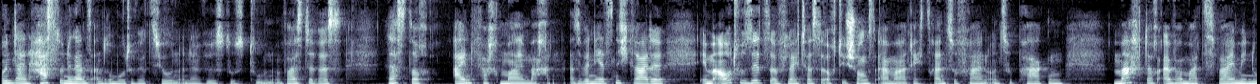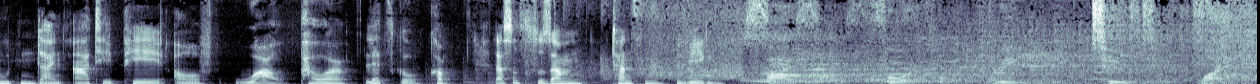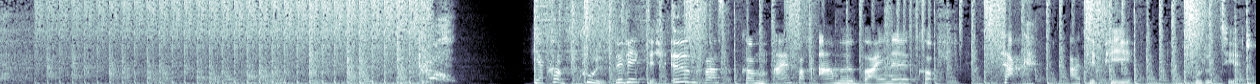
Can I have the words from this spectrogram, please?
Und dann hast du eine ganz andere Motivation und dann wirst du es tun. Und weißt du was? Lass doch einfach mal machen. Also wenn du jetzt nicht gerade im Auto sitzt, aber vielleicht hast du auch die Chance, einmal rechts ranzufahren und zu parken, mach doch einfach mal zwei Minuten dein ATP auf Wow, Power, let's go. Komm, lass uns zusammen tanzen, bewegen. Five, four, three, two, one. Ja, komm, cool, beweg dich. Irgendwas, komm, einfach Arme, Beine, Kopf. Zack, ATP produziert.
